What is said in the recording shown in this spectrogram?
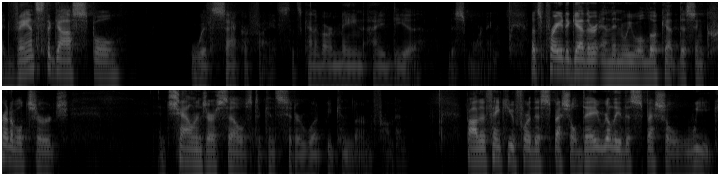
Advance the gospel with sacrifice. That's kind of our main idea this morning. Let's pray together, and then we will look at this incredible church and challenge ourselves to consider what we can learn from it. Father, thank you for this special day, really this special week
